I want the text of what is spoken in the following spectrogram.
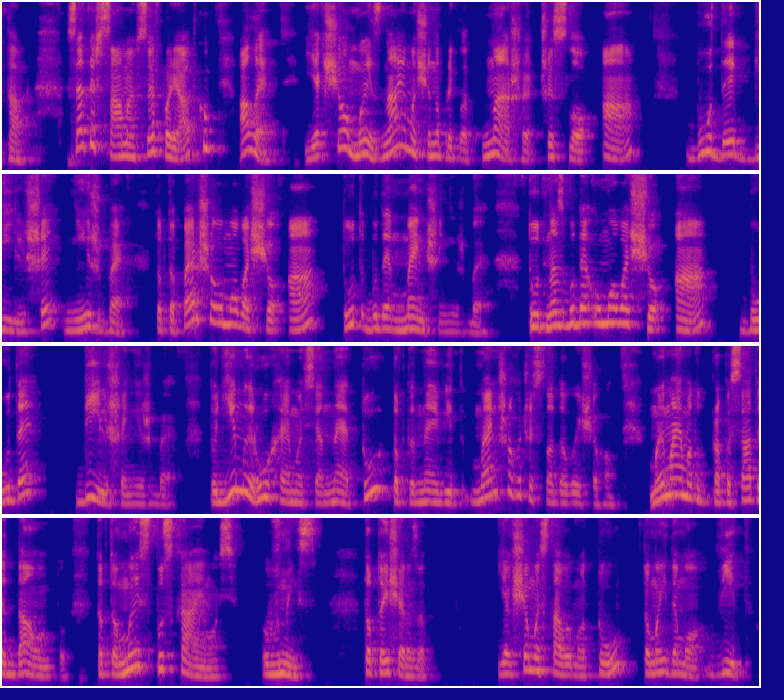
Так, все те ж саме, все в порядку. Але якщо ми знаємо, що, наприклад, наше число А буде більше, ніж Б. Тобто перша умова, що А тут буде менше, ніж Б. Тут у нас буде умова, що А буде більше, ніж Б. Тоді ми рухаємося не ту, тобто не від меншого числа до вищого. Ми маємо тут прописати to, тобто ми спускаємось вниз. Тобто, іще разок, якщо ми ставимо ту, то ми йдемо від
